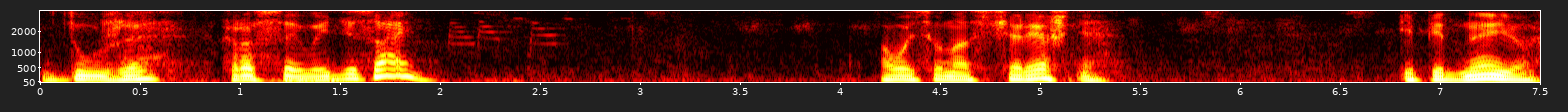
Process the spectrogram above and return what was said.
дуже красивий дизайн. А ось у нас черешня, і під нею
